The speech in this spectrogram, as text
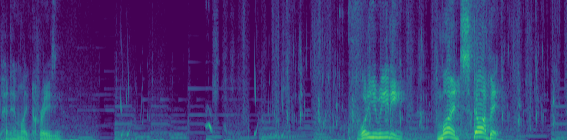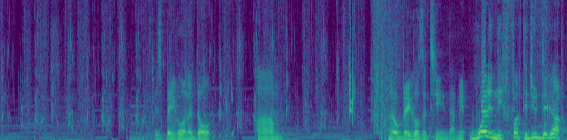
Pet him like crazy. What are you eating? Mud, stop it! Is Bagel an adult? Um... No, Bagel's a teen. That mean- What in the fuck did you dig up?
